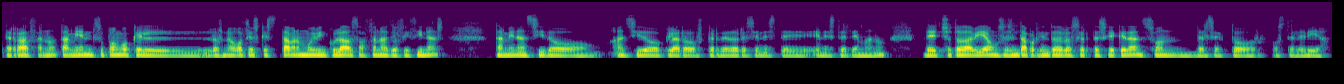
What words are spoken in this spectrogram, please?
terraza. ¿no? También supongo que los negocios que estaban muy vinculados a zonas de oficinas también han sido, han sido claros perdedores en este, en este tema. ¿no? De hecho, todavía un 60% de los ERTES que quedan son del sector hostelería.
